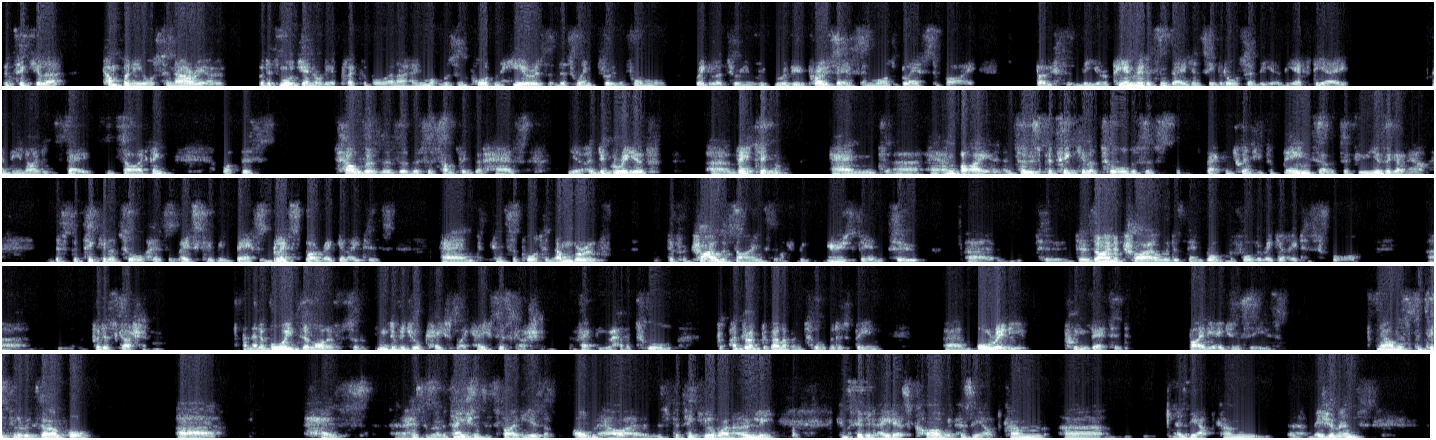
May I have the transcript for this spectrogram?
particular company or scenario, but it's more generally applicable. And, I, and what was important here is that this went through the formal regulatory re review process and was blessed by both the European Medicines Agency, but also the, the FDA and the United States. And so I think what this tells us is that this is something that has you know, a degree of uh, vetting and uh, and buy-in. And so this particular tool, this is back in 2015, so it's a few years ago now. This particular tool has basically been blessed by regulators and can support a number of different trial designs that can be used then to um, to design a trial that is then brought before the regulators for uh, for discussion. And that avoids a lot of sort of individual case by case discussion. The fact that you have a tool, a drug development tool that has been um, already pre vetted by the agencies. Now, this particular example uh, has has some limitations. It's five years old now. Uh, this particular one only considered ADAS-Cog as the outcome uh, as the outcome uh, measurement.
